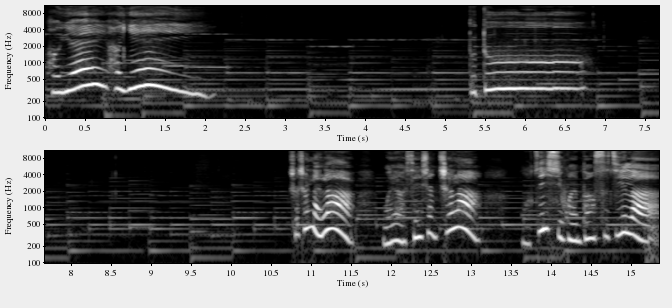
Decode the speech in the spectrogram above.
好耶，好耶！嘟嘟，车车来啦！我要先上车啦！我最喜欢当司机了。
